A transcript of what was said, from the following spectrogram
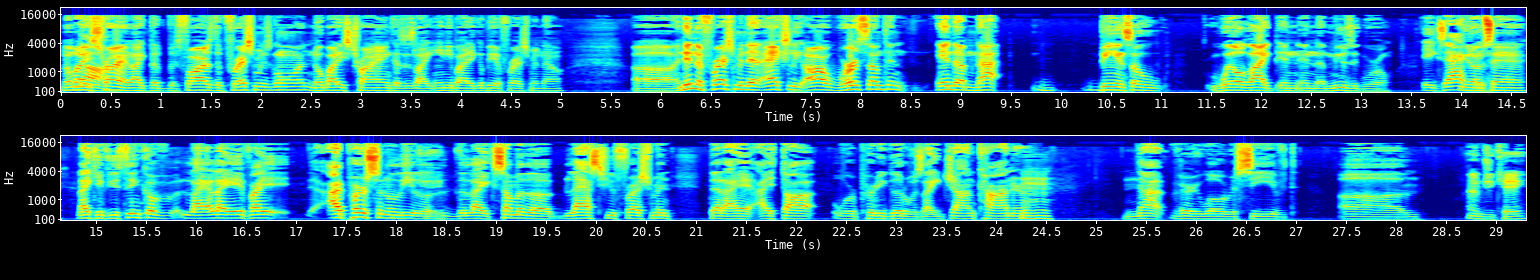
Nobody's No. trying. Like the as far as the freshmen's going, nobody's trying because it's like anybody could be a freshman now. Uh, and then the freshmen that actually are worth something end up not being so well liked in, in the music world. Exactly. You know what I'm saying? Like if you think of like like if I I personally the like some of the last few freshmen that I I thought were pretty good was like Jon Connor, Mm-hmm. not very well received. Um, MGK,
